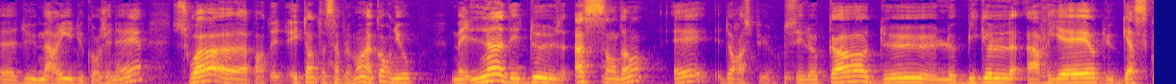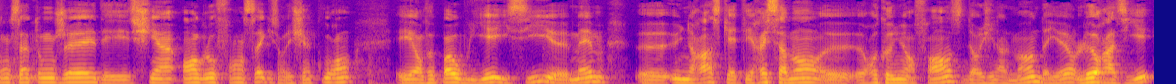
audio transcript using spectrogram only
euh, du mari et du congénère, soit euh, étant simplement un corneau. Mais l'un des deux ascendants est de race pure. C'est le cas de le beagle arrière, du gascon saintongeais, des chiens anglo-français qui sont des chiens courants, et on ne veut pas oublier ici euh, même euh, une race qui a été récemment euh, reconnue en France, d'origine allemande d'ailleurs, le rasier,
